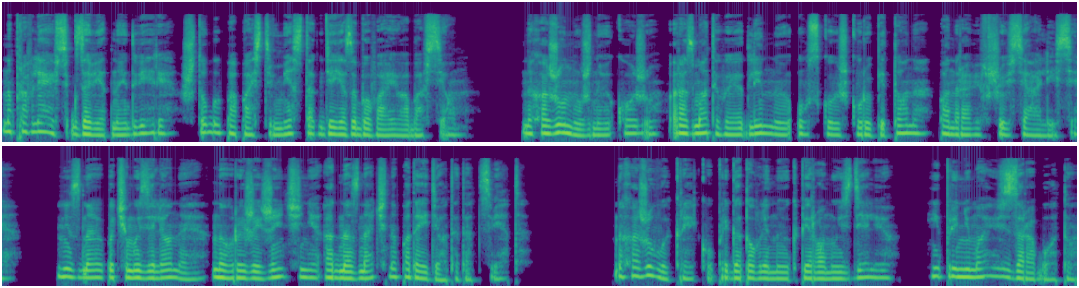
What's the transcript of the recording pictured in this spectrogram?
Направляюсь к заветной двери, чтобы попасть в место, где я забываю обо всем. Нахожу нужную кожу, разматывая длинную узкую шкуру питона, понравившуюся Алисе. Не знаю, почему зеленая, но рыжей женщине однозначно подойдет этот цвет. Нахожу выкройку, приготовленную к первому изделию, и принимаюсь за работу,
